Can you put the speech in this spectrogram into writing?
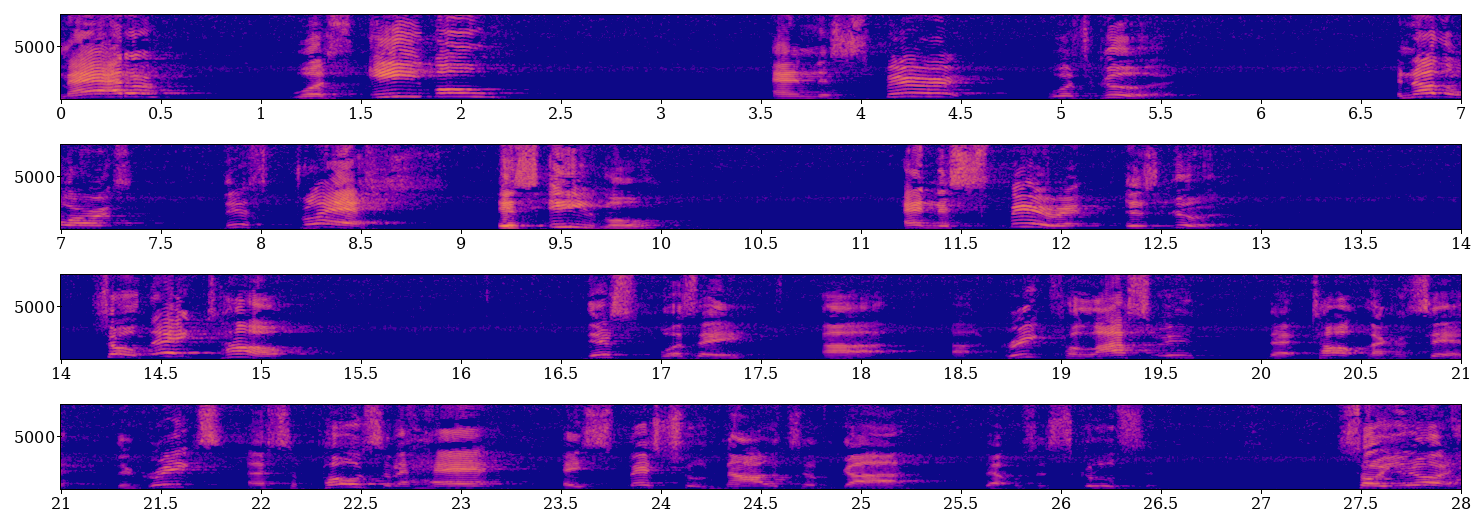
matter was evil other words, this flesh is evil and the spirit is good. So they taught this was a, uh, a Greek philosophy that taught, like I said, the Greeks uh, supposedly had a special knowledge of God that was exclusive. So you know what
